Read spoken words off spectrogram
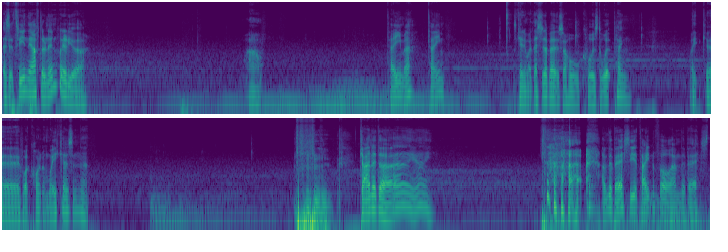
Is it three in the afternoon where you are? Wow. Time, eh? Time. It's kind of what this is about. It's a whole closed loop thing. Like uh, what Quantum Break is, isn't it? Canada, aye, aye. I'm the best. See at Titanfall, I'm the best.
